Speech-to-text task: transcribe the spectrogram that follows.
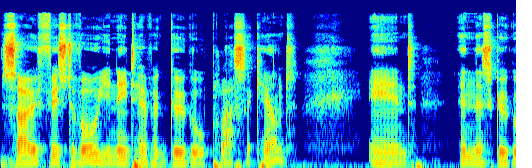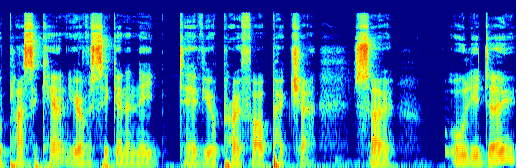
So, first of all, you need to have a Google Plus account. And in this Google Plus account, you're obviously going to need to have your profile picture. So, all you do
